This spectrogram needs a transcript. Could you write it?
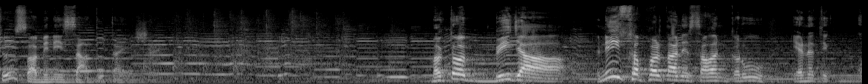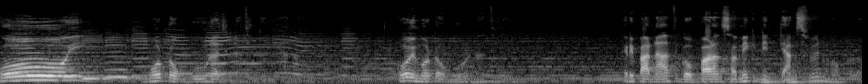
શું સ્વામીની સાધુતા હશે ભક્તો, બીજા ની સફળતાને સહન કરવું એનાથી કોઈ મોટો ગુણ જ નથી દુનિયાનો. કોઈ મોટો ગુણ નથી. કૃપાનાથ ગોપાલ સ્વામી નિત્યાન સ્વામી મોકલો.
